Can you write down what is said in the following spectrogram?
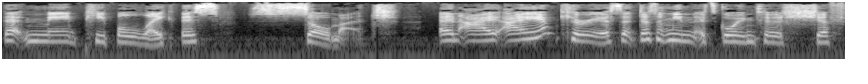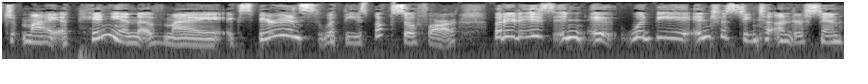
that made people like this so much and I, I am curious. It doesn't mean it's going to shift my opinion of my experience with these books so far, but it is. In, it would be interesting to understand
